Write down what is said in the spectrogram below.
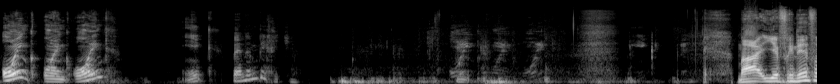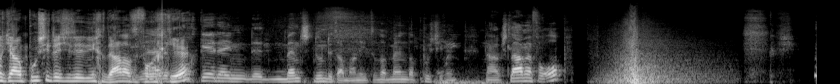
Oink, oink, oink. Ik ben een biggetje. Maar je vriendin vond jou een poesie dat je dit niet gedaan had de vorige Nee, keer? De vorige keer, de, de mensen doen dit allemaal niet, omdat men dat pussy vindt. Nou, ik sla hem even op.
